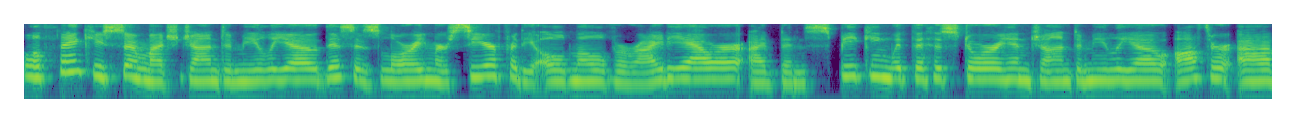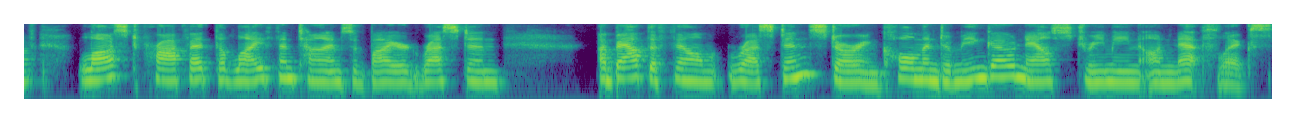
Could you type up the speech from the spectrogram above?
Well, thank you so much, John D'Emilio. This is Laurie Mercier for the Old Mole Variety Hour. I've been speaking with the historian John D'Emilio, author of Lost Prophet The Life and Times of Bayard Rustin. about the film Rustin, starring Colman Domingo, now streaming on Netflix.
